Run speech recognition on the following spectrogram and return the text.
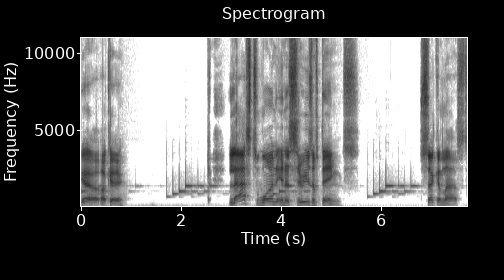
Yeah, okay. Last one in a series of things. Second last.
